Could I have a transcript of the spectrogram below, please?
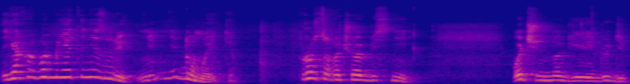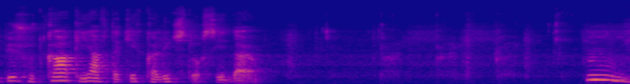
Я как бы меня это не злит, не, не думайте. Просто хочу объяснить. Очень многие люди пишут, как я в таких количествах съедаю. М-м.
